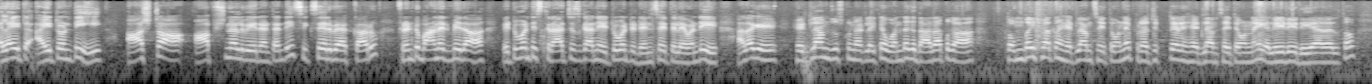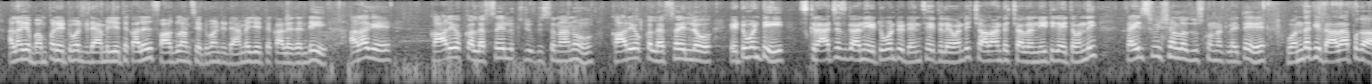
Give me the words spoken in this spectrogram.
Elite i twenty Astra optional variant అండి. Six air bag car. Front bonnet మీద ఎటువంటి స్క్రాచెస్ కానీ ఎటువంటి డెన్స్ అయితే లేవండి. అలాగే హెడ్ ల్యాంప్ చూసుకున్నట్లయితే వందకు దాదాపుగా తొంభై శాతం హెడ్ ల్యాంప్స్ అయితే ఉన్నాయి. ప్రొజెక్టర్ హెడ్ ల్యాంప్స్ అయితే ఉన్నాయి ఎల్ఈడి డిఆర్ఎల్తో అలాగే బంపర్ ఎటువంటి డ్యామేజ్ అయితే కాలేదు. ఫాగ్ ల్యాంప్స్ ఎటువంటి డ్యామేజ్ అయితే కాలేదండి. అలాగే కారు యొక్క లెఫ్ట్ సైడ్లోకి చూపిస్తున్నాను. కారు యొక్క లెఫ్ట్ సైడ్లో ఎటువంటి స్క్రాచెస్ కానీ ఎటువంటి డెన్స్ అయితే లేవండి. చాలా అంటే చాలా నీట్గా అయితే ఉంది. టైర్స్ విషయంలో చూసుకున్నట్లయితే వందకి దాదాపుగా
